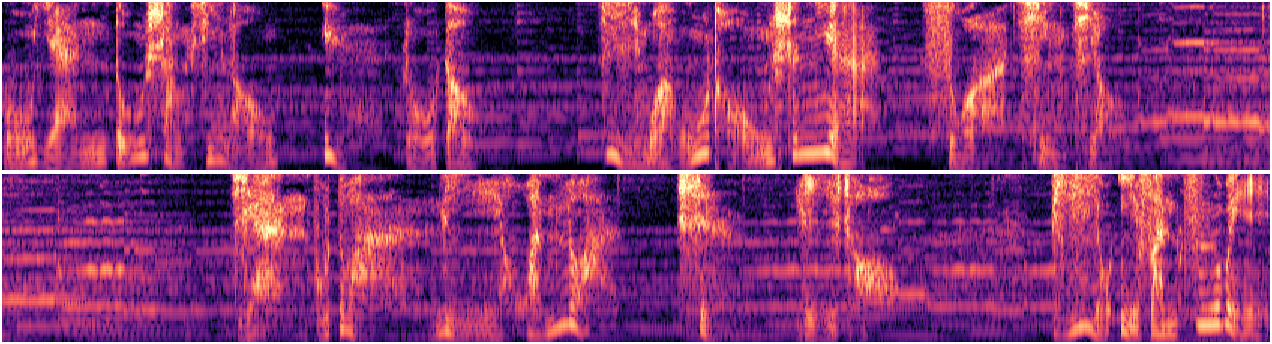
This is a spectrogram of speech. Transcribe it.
无言独上西楼，月如钩。寂寞梧桐深院锁清秋。剪不断，理还乱，是离愁。别有一番滋味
